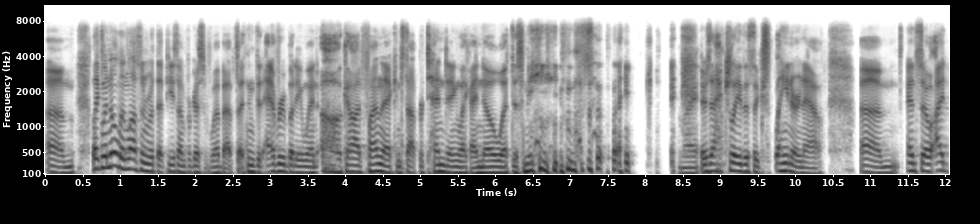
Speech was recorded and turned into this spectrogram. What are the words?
Um, like when nolan lawson wrote that piece on progressive web apps i think that everybody went oh god finally i can stop pretending like i know what this means. Like right. there's actually this explainer now. Um, and so I,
